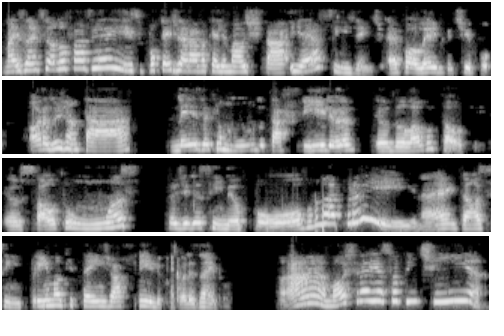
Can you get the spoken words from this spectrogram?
Mas antes eu não fazia isso, porque gerava aquele mal-estar. E é assim, gente, é polêmica, tipo, hora do jantar, mesa que o mundo tá filho, eu, eu dou logo toque. Eu solto umas eu digo assim, meu povo não é por aí, né? Então, assim, prima que tem já filho, por exemplo. Ah, mostra aí a sua pintinha.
